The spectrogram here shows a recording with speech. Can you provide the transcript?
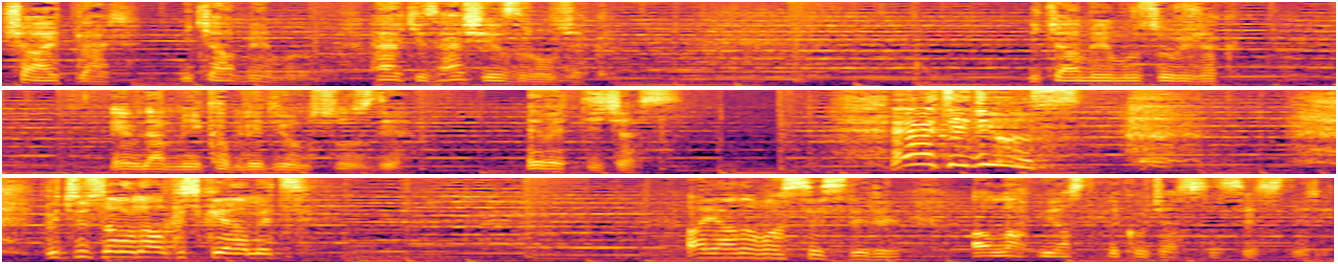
Şahitler, nikah memuru. Herkes her şey hazır olacak. Nikah memuru soracak. Evlenmeyi kabul ediyor musunuz diye. Evet diyeceğiz. Evet ediyoruz. Bütün salon alkış kıyamet. Ayağına bas sesleri. Allah bir yastıkla kocasın sesleri.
